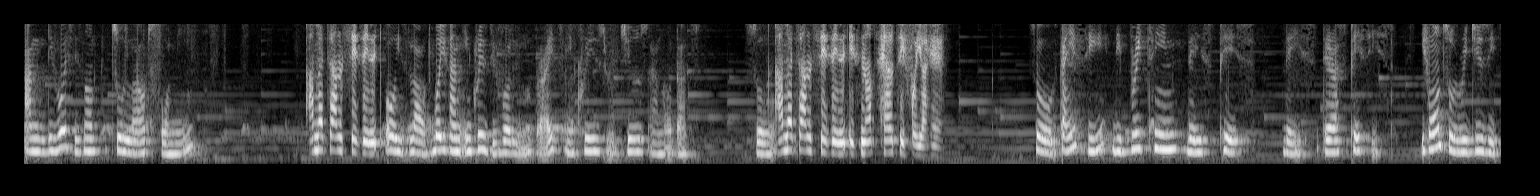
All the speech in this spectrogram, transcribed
And the voice is not too loud for me. Harmattan season oh it's loud but you can increase the volume right? Increase reduce and all that. So Harmattan season is not healthy for your hair. so can you see the breathing? There is space. There is there are spaces. If you want to reduce it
